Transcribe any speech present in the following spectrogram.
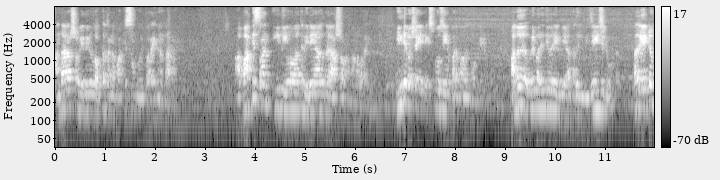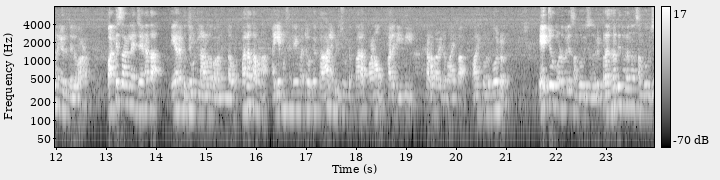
അന്താരാഷ്ട്ര വേദികളിലൊക്കെ തന്നെ പാകിസ്ഥാൻ പോയി പറയുന്നത് എന്താണ്? പാകിസ്ഥാൻ ഈ തീവ്രവാദത്തിന് ഇരയാകുന്ന രാഷ്ട്രമാണെന്നാണ് പറയുന്നത്. ഇന്ത്യ പക്ഷേ എക്സ്പോസ് ചെയ്യാൻ പരമാവധി നോക്കിയിട്ടുണ്ട്. അത് ഒരു പരിധിവരെ ഇന്ത്യ അതിൽ വിജയിച്ചിട്ടുമുണ്ട്. അതിൽ ഏറ്റവും വലിയൊരു തെളിവാണ്. പാകിസ്ഥാനിലെ ജനത ഏറെ ബുദ്ധിമുട്ടിലാണെന്ന് പറഞ്ഞിട്ടുണ്ടാവും. പല പലതവണ ഐ എം എഫിന്റെയും മറ്റുമൊക്കെ കാൽ പിടിച്ചുകൊണ്ട് പല പണവും പല രീതിയിൽ കടമായിട്ട് വായ്പ വാങ്ങിക്കൊണ്ട് പോയിട്ടുണ്ട്. ഏറ്റവും ഒടുവിൽ സംഭവിച്ചത് ഒരു പ്രകൃതി ദുരന്തം സംഭവിച്ച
